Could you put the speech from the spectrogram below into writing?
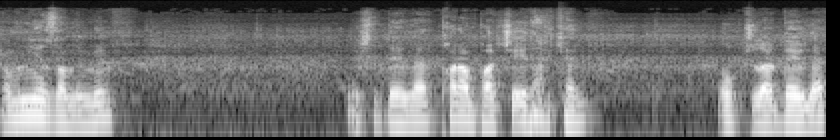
Ben bunu niye hızlandırmıyorum? İşte devler paramparça ederken okçular devler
